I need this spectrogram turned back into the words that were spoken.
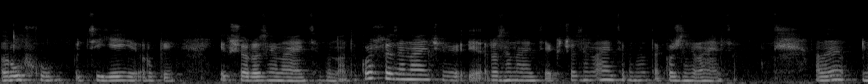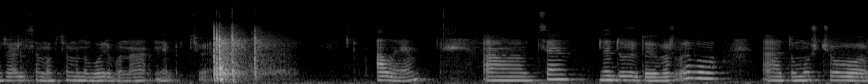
руху цієї руки. Якщо розгинається, воно також розгинається, розгинається. Якщо згинається, воно також згинається. Але, на жаль, саме в цьому наборі вона не працює. Але а, це не дуже то й важливо, а, тому що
